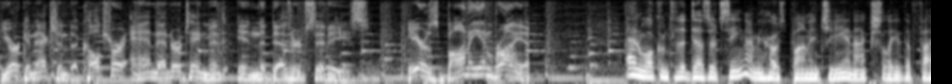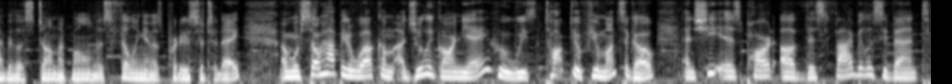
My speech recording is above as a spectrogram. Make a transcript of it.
your connection to culture and entertainment in the desert cities. Here's Bonnie and Brian. And welcome to the Desert Scene. I'm your host, Bonnie G, and actually, the fabulous John McMullen is filling in as producer today. And we're so happy to welcome uh, Julie Garnyé, who we talked to a few months ago, and she is part of this fabulous event,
